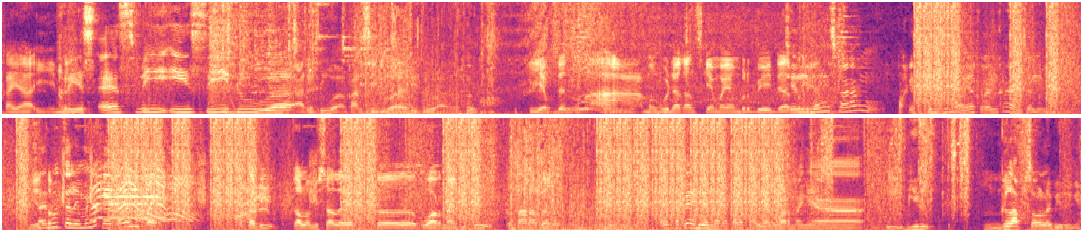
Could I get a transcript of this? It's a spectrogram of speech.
Kayak ini. Chris SV isi dua ada dua kan si dua di dua Yep dan wah, menggunakan skema yang berbeda. C5 ternyata. nya sekarang pakai skin semua ya keren keren C5 Iya, saya ter- dulu C5 nya kayak tempe Tapi kalau misalnya ke warna gitu ketara banget. Tapi ada yang nggak kata yang warnanya biru Hmm. gelap soalnya birunya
